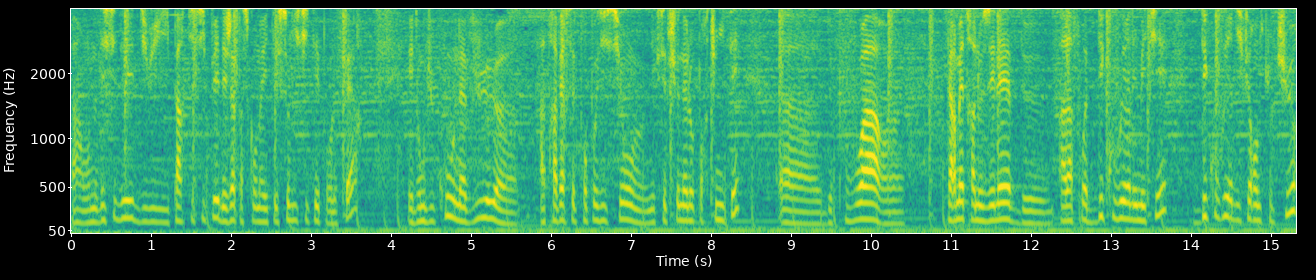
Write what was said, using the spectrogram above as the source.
Ah, on a décidé d'y participer déjà parce qu'on a été sollicité pour le faire. Et donc du coup, on a vu euh, à travers cette proposition une exceptionnelle opportunité de pouvoir permettre à nos élèves de à la fois découvrir les métiers, découvrir différentes cultures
